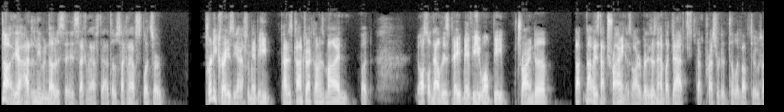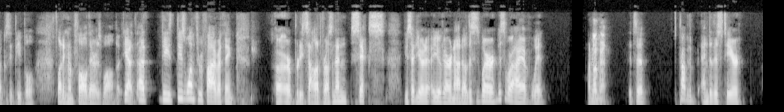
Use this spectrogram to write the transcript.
No, yeah, I didn't even notice his second half stats. Those second half splits are pretty crazy, actually. Maybe he had his contract on his mind, but also now that he's paid, maybe he won't be trying to. Not, not that he's not trying as hard, but he doesn't have like that that pressure to, to live up to. So I can see people letting him fall there as well. But yeah, these these one through five, I think, are, are, pretty solid for us. And then six, you said you you have Arenado. This is where this is where I have Witt. I mean, okay. it's a it's probably the end of this tier.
